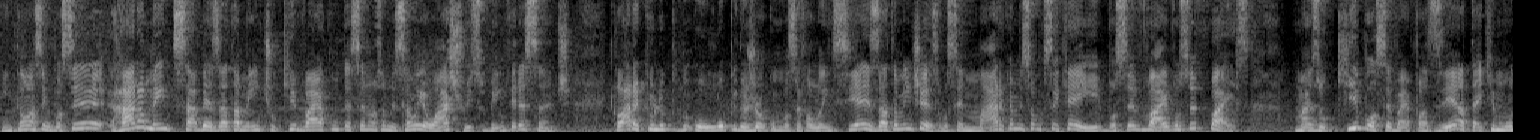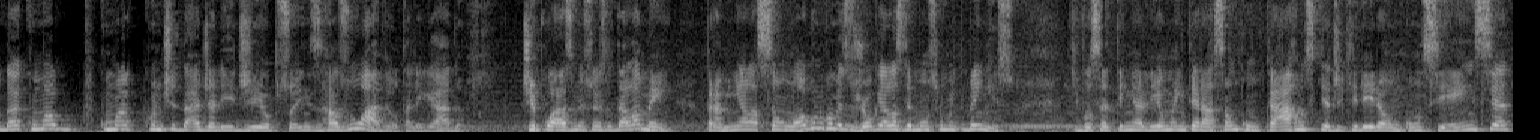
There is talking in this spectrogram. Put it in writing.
Então, assim, você raramente sabe exatamente o que vai acontecer na sua missão e eu acho isso bem interessante. Claro que o loop, do, o loop do jogo, como você falou em si, é exatamente isso. Você marca a missão que você quer ir, você vai você faz. Mas o que você vai fazer até que muda com uma, com uma quantidade ali de opções razoável, tá ligado? Tipo as missões do Delamain. Para mim, elas são logo no começo do jogo e elas demonstram muito bem isso. que você tem ali uma interação com carros que adquiriram consciência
